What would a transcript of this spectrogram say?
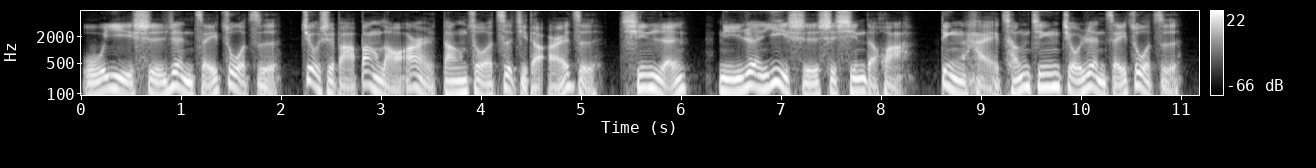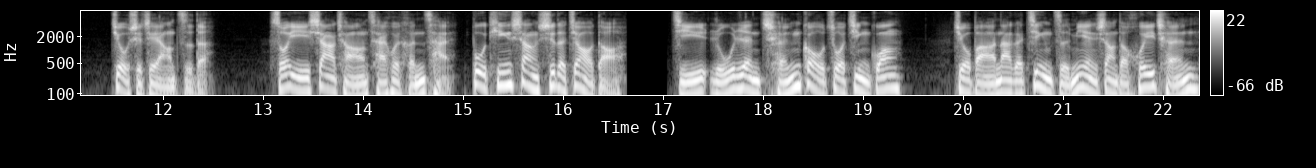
无意是认贼作子，就是把棒老二当做自己的儿子亲人。你认意识是心的话，定海曾经就认贼作子，就是这样子的。所以下场才会很惨，不听上师的教导，即如认尘垢做净光，就把那个镜子面上的灰尘，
